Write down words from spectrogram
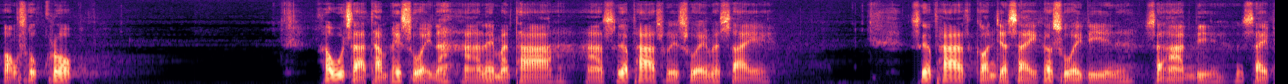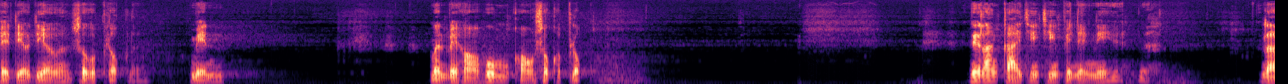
ของโสโครก เขาอุตส่าห์ทำให้สวยนะ หาอะไรมาทา หาเสื้อผ้าสวยๆมาใส่ เสื้อผ้าก่อนจะใส่ก็สวยดีนะ สะอาดดี ใส่ไปเดียวเดียวสกปรกเลยเหม็น มันไปห่อหุ้มของสกปรก นี่ร่างกายจริง ๆ เป็นอย่างนี้ เรา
